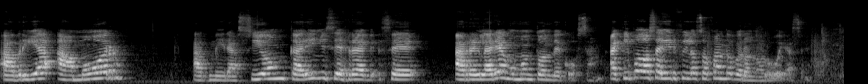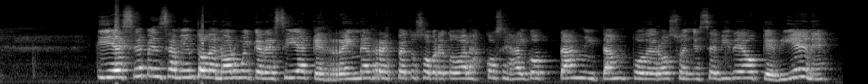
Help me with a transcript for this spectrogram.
habría amor, admiración, cariño y se, se arreglarían un montón de cosas. Aquí puedo seguir filosofando, pero no lo voy a hacer. Y ese pensamiento de Norwell que decía que reina el respeto sobre todas las cosas es algo tan y tan poderoso en ese video que viene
